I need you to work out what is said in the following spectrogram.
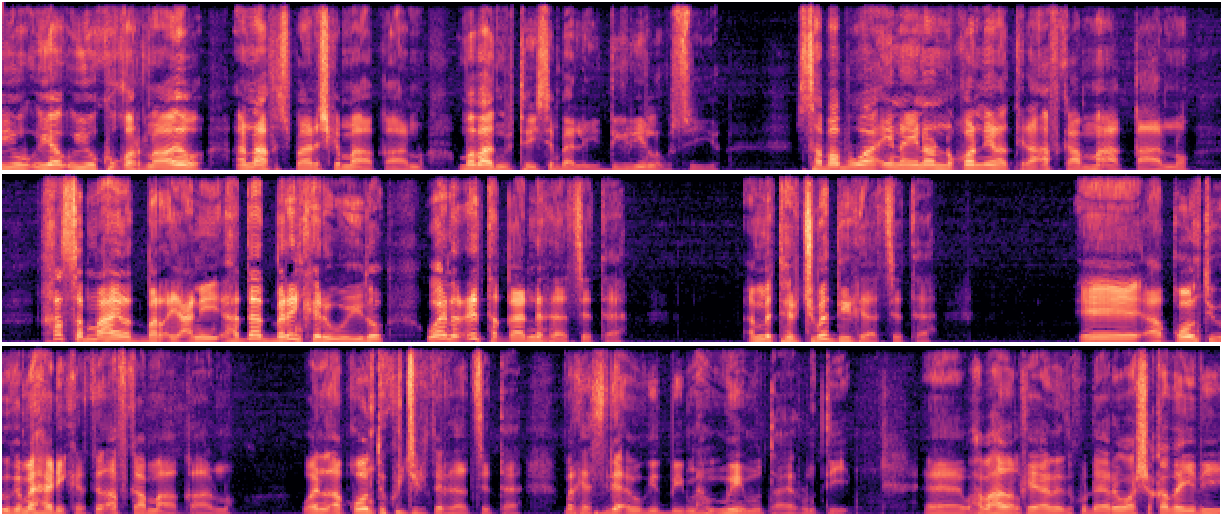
iyuu- ku qornaayo anna af spanishka ma aqaano mabaad mutaysan baa layidhi digrii lagu siiyo sabab waa inayna noqon inaad tidhaa afkaa ma aqaano khasab maaha inaad bar yacni haddaad baran kari weydo waa inaad cid taqaano raadsataa ama tarjumaddii raadsataa ee aqoontii ugama hadhi kartid afkaa ma aqaano waa inaad aqoonta ku jirta raadsataa marka sidaa awgeed bay muhiim u tahay runtii. Waxba hadalka aan idinku dheeray waa shaqadaydii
